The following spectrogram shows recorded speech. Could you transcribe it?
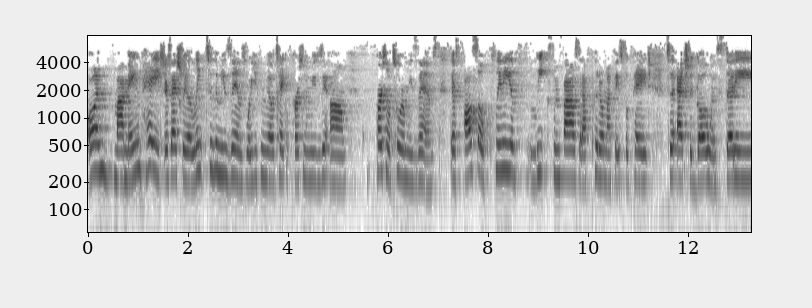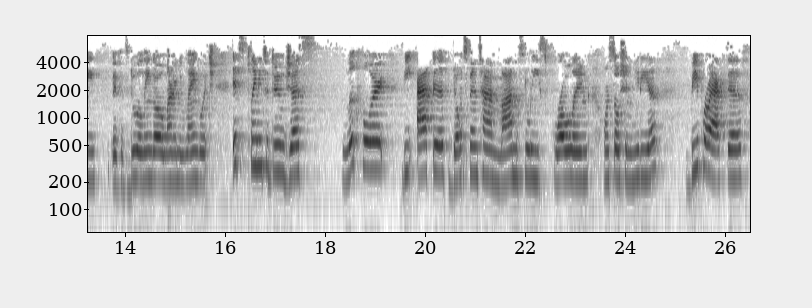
on my main page, there's actually a link to the museums where you can go take a personal museum, um, personal tour of museums. There's also plenty of leaks and files that I've put on my Facebook page to actually go and study. If it's Duolingo, learn a new language. It's plenty to do. Just look for it. Be active. Don't spend time mindlessly scrolling on social media. Be proactive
